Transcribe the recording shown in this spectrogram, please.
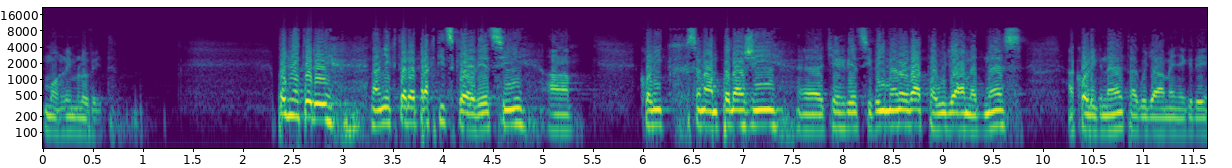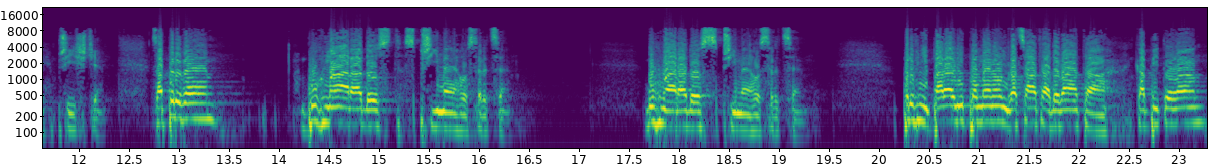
mohli mluvit. Pojďme tedy na některé praktické věci a kolik se nám podaří eh, těch věcí vyjmenovat, tak uděláme dnes a kolik ne, tak uděláme někdy příště. Za prvé, Bůh má radost z přímého srdce. Bůh má radost z přímého srdce. První paralipomenon, 29. kapitola,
